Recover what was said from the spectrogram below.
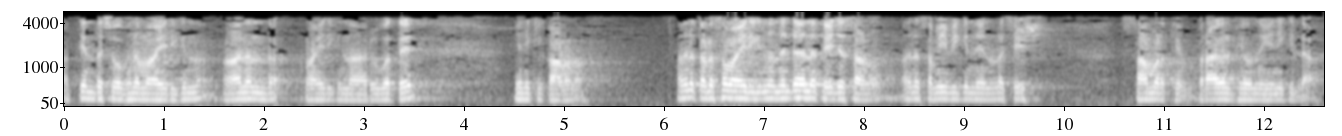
അത്യന്ത ശോഭനമായിരിക്കുന്ന ആനന്ദമായിരിക്കുന്ന ആ രൂപത്തെ എനിക്ക് കാണണം. അതിന് തടസ്സമായിരിക്കുന്ന നിന്റെ തന്നെ തേജസ്സാണ്. അതിനെ സമീപിക്കുന്നതിനുള്ള ശേഷി സാമർഥ്യം പ്രാഗൽഭ്യമൊന്നും എനിക്കില്ല.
